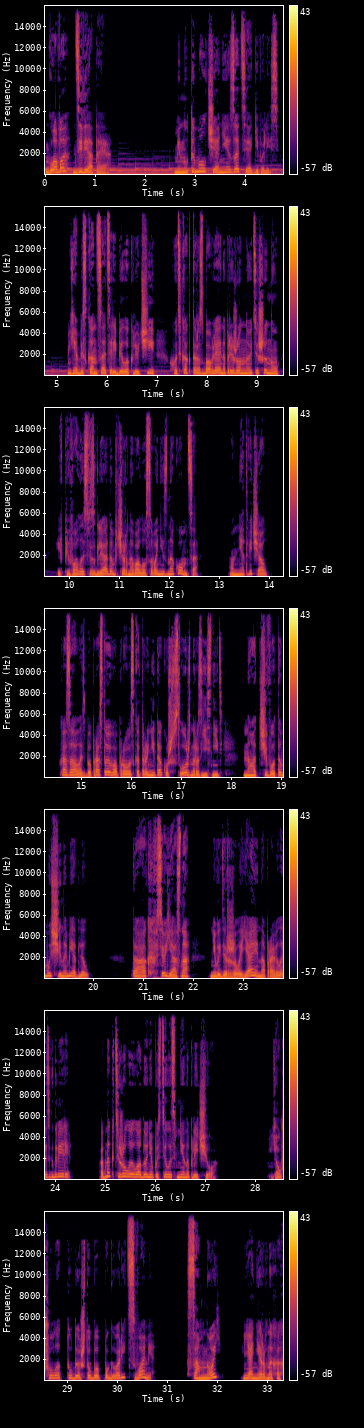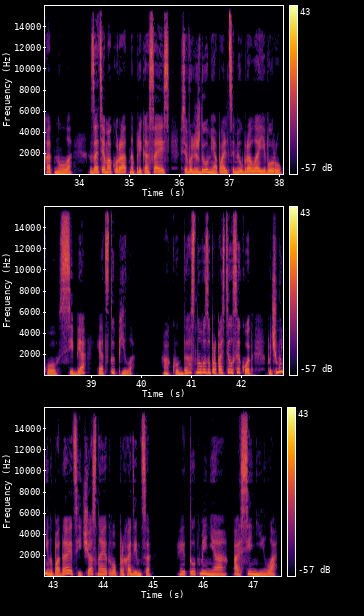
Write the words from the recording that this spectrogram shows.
Глава девятая. Минуты молчания затягивались. Я без конца теребила ключи, хоть как-то разбавляя напряженную тишину, и впивалась взглядом в черноволосого незнакомца. Он не отвечал. Казалось бы, простой вопрос, который не так уж сложно разъяснить, но от чего-то мужчина медлил. Так, все ясно. Не выдержала я и направилась к двери. Однако тяжелая ладонь опустилась мне на плечо. Я ушел оттуда, чтобы поговорить с вами. Со мной? Я нервно хохотнула, затем аккуратно прикасаясь всего лишь двумя пальцами убрала его руку с себя и отступила. А куда снова запропастился кот? Почему не нападает сейчас на этого проходимца? И тут меня осенило.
